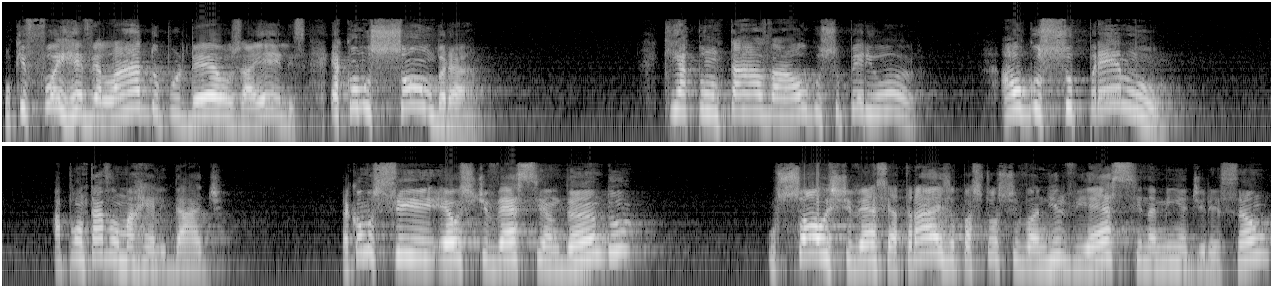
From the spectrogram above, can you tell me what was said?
o que foi revelado por Deus a eles, é como sombra que apontava algo superior, algo supremo, apontava uma realidade. É como se eu estivesse andando, o sol estivesse atrás, o pastor Silvanir viesse na minha direção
